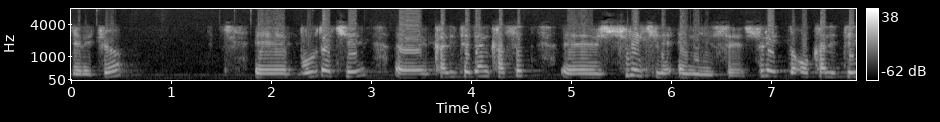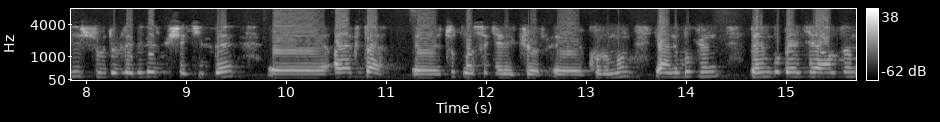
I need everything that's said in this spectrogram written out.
gerekiyor. E, buradaki e, kaliteden kasıt e, sürekli en iyisi, sürekli o kaliteyi sürdürülebilir bir şekilde e, ayakta e, tutması gerekiyor e, kurumun. Yani bugün ben bu belgeyi aldım,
